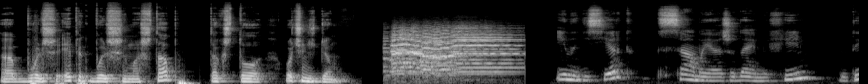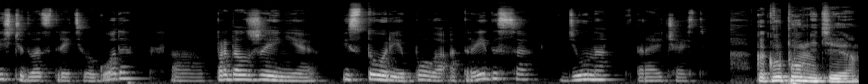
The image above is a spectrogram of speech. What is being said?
больше эпик, больше масштаб, так что очень ждем. И на десерт самый ожидаемый фильм 2023 года. А, продолжение истории Пола Атрейдеса «Дюна. Вторая часть». Как вы помните,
